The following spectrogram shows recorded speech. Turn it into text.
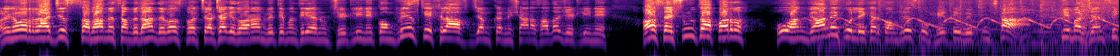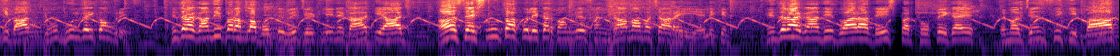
बड़ी खबर राज्यसभा में संविधान दिवस पर चर्चा के दौरान वित्त मंत्री अरुण जेटली ने कांग्रेस के खिलाफ जमकर निशाना साधा। जेटली ने असहिष्णुता पर हो हंगामे को लेकर कांग्रेस को घेरते हुए पूछा कि इमरजेंसी की बात क्यों भूल गई कांग्रेस? इंदिरा गांधी पर हमला बोलते हुए जेटली ने कहा कि आज असहिष्णुता को लेकर कांग्रेस हंगामा मचा रही है, लेकिन इंदिरा गांधी द्वारा देश पर थोपे गए इमरजेंसी की बात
